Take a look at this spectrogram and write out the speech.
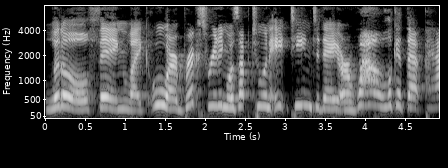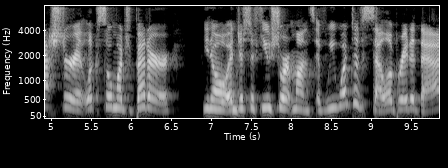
little thing like, ooh, our Brix reading was up to an 18 today, or wow, look at that pasture. It looks so much better, you know, in just a few short months. If we wouldn't have celebrated that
